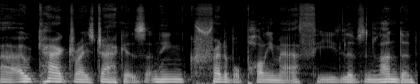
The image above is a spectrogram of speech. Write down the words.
Uh, I would characterize Jack as an incredible polymath. He lives in London.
